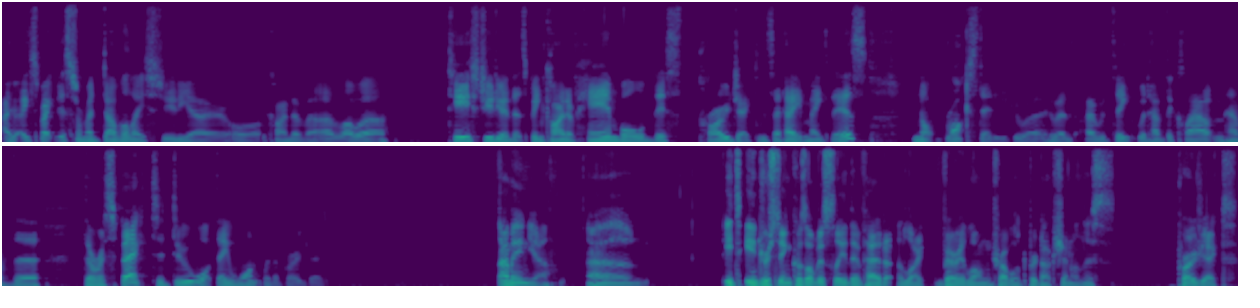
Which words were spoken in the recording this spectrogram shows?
I expect this from a double A studio or kind of a, a lower tier studio that's been kind of handballed this project and said, "Hey, make this." Not Rocksteady, who are, who are, I would think would have the clout and have the the respect to do what they want with a project. I mean, yeah. Um, it's interesting because obviously they've had like very long troubled production on this project.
